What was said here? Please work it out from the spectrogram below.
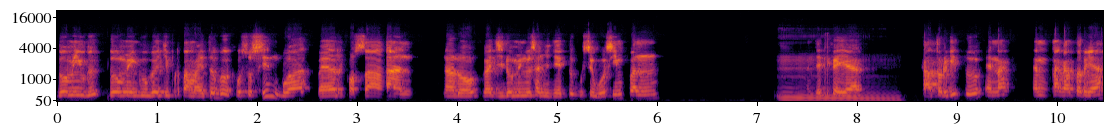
dua minggu dua minggu gaji pertama itu gue khususin buat bayar kosan. Nah, do, gaji dua minggu selanjutnya itu gue gue simpen. jadi kayak- Hmm, Katur gitu, enak enak aturnya.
